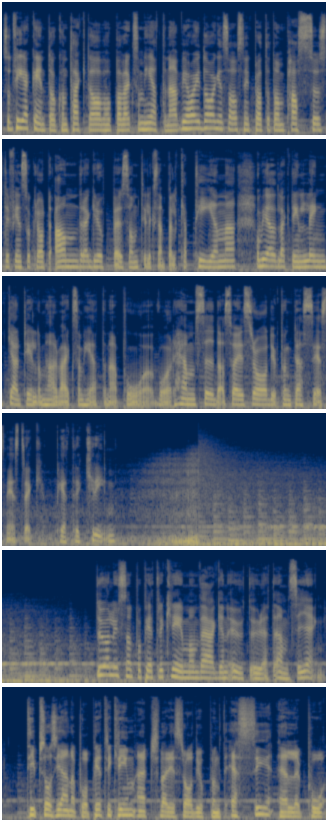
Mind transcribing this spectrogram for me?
så tveka inte att kontakta avhopparverksamheterna. Vi har i dagens avsnitt pratat om Passus, det finns såklart andra grupper som till exempel Catena och vi har lagt in länkar till de här verksamheterna på vår hemsida sverigesradio.se Krim. Du har lyssnat på Petri Krim om vägen ut ur ett MC-gäng. Tipsa oss gärna på petrikrim.sverigesradio.se eller på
